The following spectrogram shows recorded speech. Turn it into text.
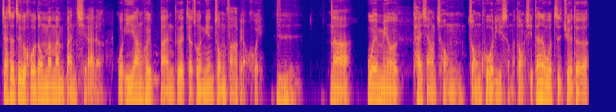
假设这个活动慢慢办起来了，我一样会办的叫做年终发表会。嗯，那我也没有太想从中获利什么东西，但是我只觉得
